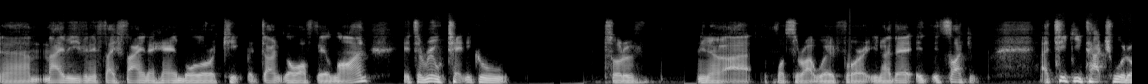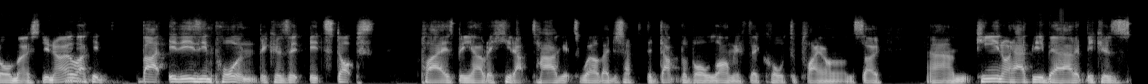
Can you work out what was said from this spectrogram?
um, maybe even if they feign a handball or a kick but don't go off their line. It's a real technical sort of, you know, uh, what's the right word for it? You know, it, it's like a ticky touch would almost, you know, mm-hmm. like it, but it is important because it, it stops players being able to hit up targets well. They just have to dump the ball long if they're called to play on. So, um, Kingy not happy about it because,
